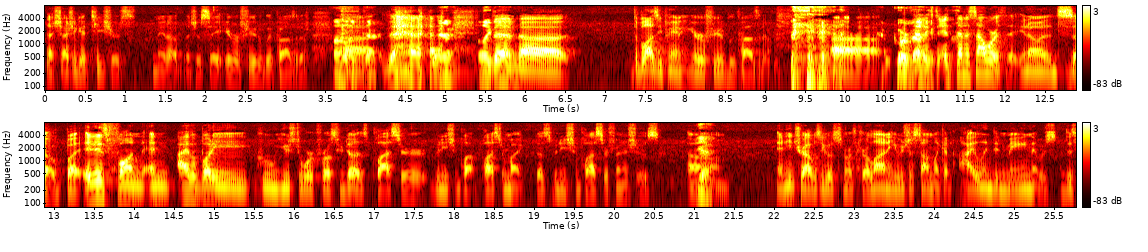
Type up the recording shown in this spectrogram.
that sh- I should get T-shirts made up that just say irrefutably positive. I like uh, that. yeah, I like then, that. Uh, De Blasi painting, irrefutably positive. Uh, Core value. Then it's, it, then it's not worth it, you know. And so, but it is fun. And I have a buddy who used to work for us who does plaster, Venetian pla- plaster. Mike does Venetian plaster finishes. Um, yeah and he travels. He goes to North Carolina. He was just on like an island in Maine. That was the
